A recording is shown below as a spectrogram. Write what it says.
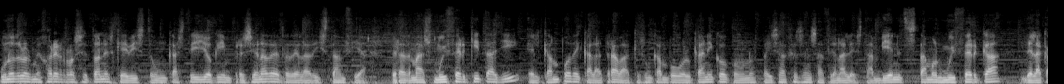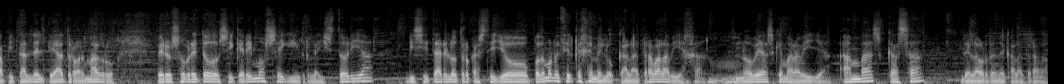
uno de los mejores rosetones que he visto, un castillo que impresiona desde la distancia, pero además muy cerquita allí el campo de Calatrava, que es un campo volcánico con unos paisajes sensacionales. También estamos muy cerca de la capital del teatro, Almagro, pero sobre todo si queremos seguir la historia, visitar el otro castillo, podemos decir que gemelo, Calatrava la Vieja. No veas qué maravilla, ambas casa de la Orden de Calatrava.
